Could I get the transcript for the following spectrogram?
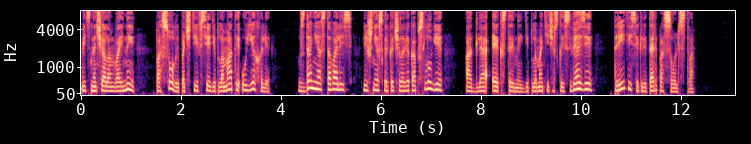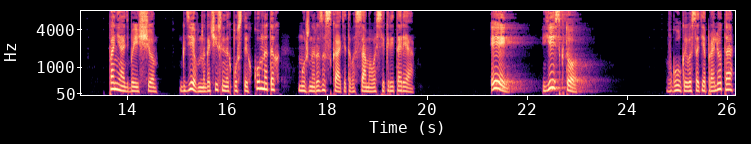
ведь с началом войны посол и почти все дипломаты уехали. В здании оставались лишь несколько человек обслуги, а для экстренной дипломатической связи третий секретарь посольства. Понять бы еще, где в многочисленных пустых комнатах можно разыскать этого самого секретаря. «Эй, есть кто?» В гулкой высоте пролета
